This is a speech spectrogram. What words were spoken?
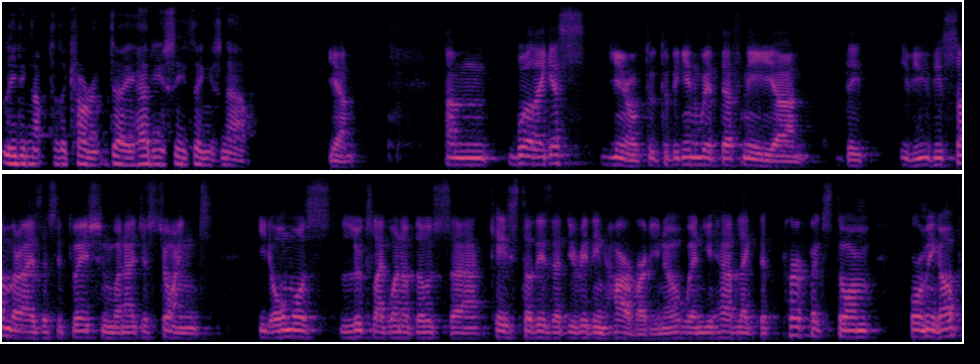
leading up to the current day, how do you see things now? Yeah. Um, well, I guess, you know, to, to begin with, definitely, um, the, if, you, if you summarize the situation when I just joined, it almost looks like one of those uh, case studies that you read in Harvard, you know, when you have like the perfect storm forming up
